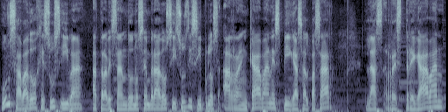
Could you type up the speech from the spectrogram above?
Un sábado Jesús iba atravesando unos sembrados y sus discípulos arrancaban espigas al pasar las restregaban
